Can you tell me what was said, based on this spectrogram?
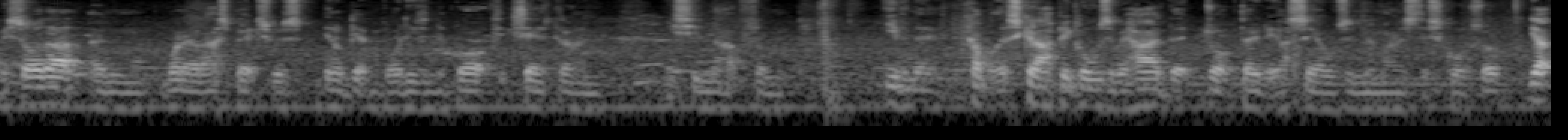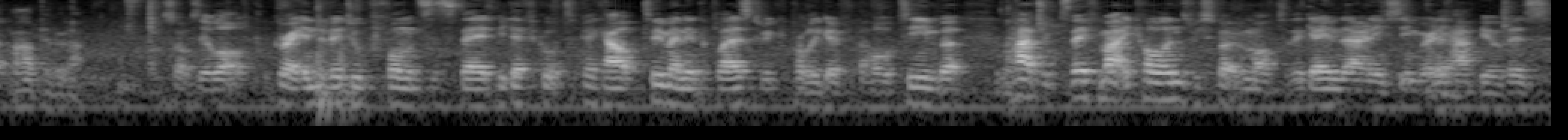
we saw that and one of our aspects was you know getting bodies in the box etc and you've seen that from even the couple of scrappy goals that we had that dropped down to ourselves and we managed to score so yeah happy with that. So obviously a lot of great individual performances today. It'd be difficult to pick out too many of the players because we could probably go for the whole team. But hat-trick today for Matty Collins. We spoke to him after the game there and he seemed really happy with his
